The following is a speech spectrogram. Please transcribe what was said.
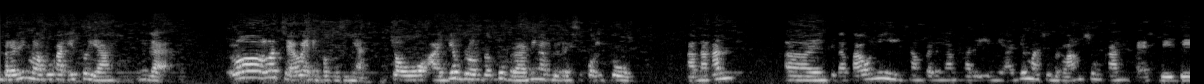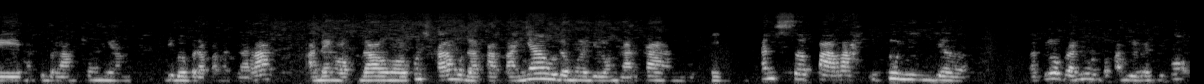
berani melakukan itu ya. Nggak lo lo cewek nih posisinya. Cowok aja belum tentu berani ngambil resiko itu. Karena kan uh, yang kita tahu nih sampai dengan hari ini aja masih berlangsung kan PSBB masih berlangsung yang di beberapa negara ada yang lockdown. Walaupun sekarang udah katanya udah mulai dilonggarkan. Gitu. kan separah itu ninja. Tapi lo berani untuk ambil resiko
